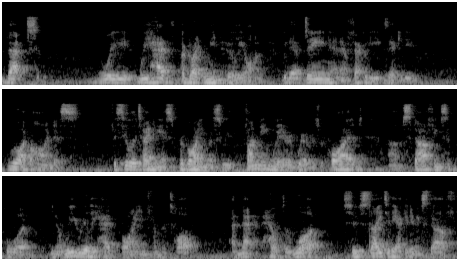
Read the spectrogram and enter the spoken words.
that we, we had a great win early on with our dean and our faculty executive right behind us, facilitating us, providing us with funding where, where it was required, um, staffing support. You know, we really had buy-in from the top, and that helped a lot to say to the academic staff,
